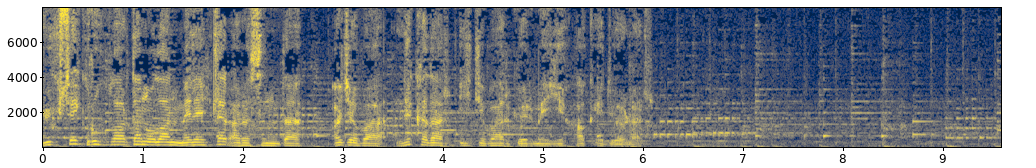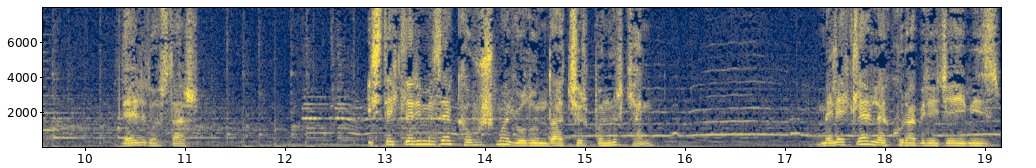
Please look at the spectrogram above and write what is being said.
yüksek ruhlardan olan melekler arasında acaba ne kadar itibar görmeyi hak ediyorlar? Değerli dostlar, isteklerimize kavuşma yolunda çırpınırken, meleklerle kurabileceğimiz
